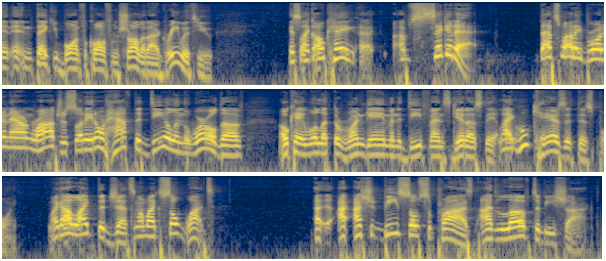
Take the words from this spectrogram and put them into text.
And, and thank you, Born, for calling from Charlotte. I agree with you. It's like, okay, uh, I'm sick of that. That's why they brought in Aaron Rodgers, so they don't have to deal in the world of, okay, we'll let the run game and the defense get us there. Like, who cares at this point? Like, I like the Jets, and I'm like, so what? I, I, should be so surprised. I'd love to be shocked.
